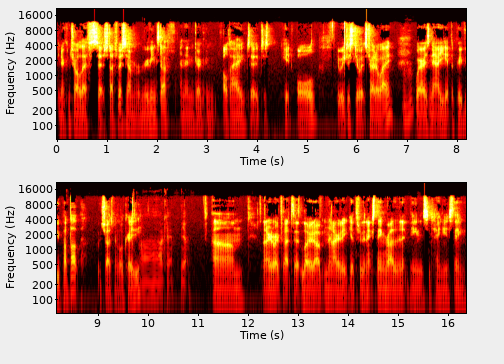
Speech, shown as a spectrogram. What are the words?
you know, Control F, search stuff, especially if I'm removing stuff, and then go Alt A to just hit all, it would just do it straight away. Mm-hmm. Whereas now you get the preview pop up, which drives me a little crazy. Uh, okay, yeah. Um, and then I got to wait for that to load up, and then I got to get through the next thing rather than it being an instantaneous thing.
